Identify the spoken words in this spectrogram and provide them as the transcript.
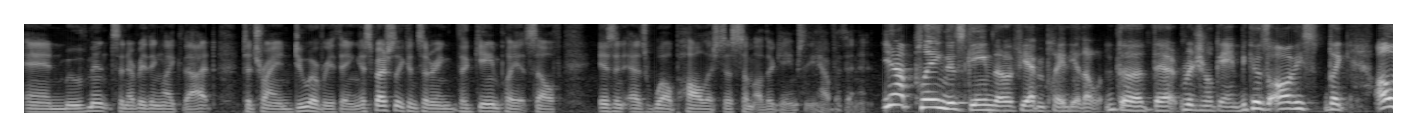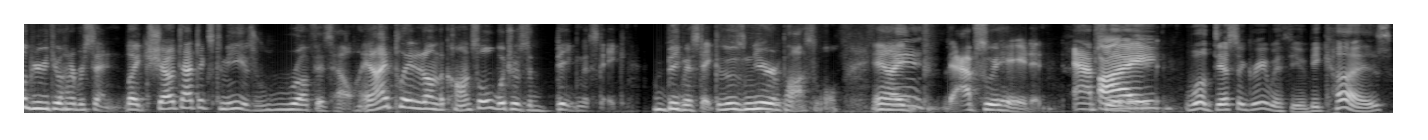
and movements and everything like that to try and do everything especially considering the gameplay itself isn't as well polished as some other games that you have within it. You're not playing this game though if you haven't played the other the the original game because obviously like I'll agree with you 100%. Like Shadow Tactics to me is rough as hell. And I played it on the console, which was a big mistake. Big mistake because it was near impossible. And I Eh. absolutely hated it. Absolutely I hated it. will disagree with you because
